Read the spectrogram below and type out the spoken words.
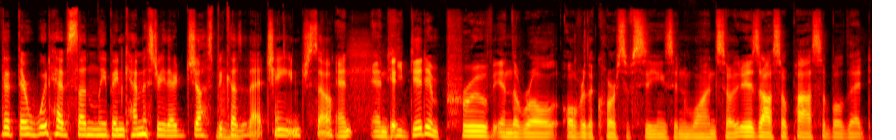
that there would have suddenly been chemistry there just mm-hmm. because of that change. So and and he did improve in the role over the course of season one. So it is also possible that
